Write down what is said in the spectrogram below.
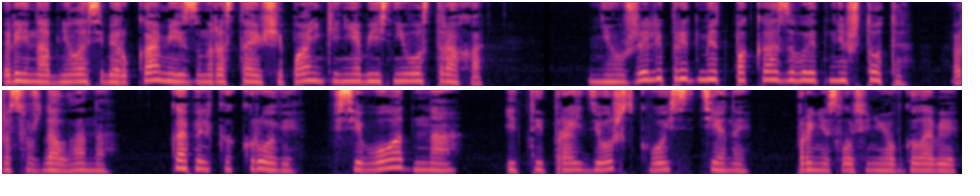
Рина обняла себя руками из-за нарастающей паники необъяснимого страха. «Неужели предмет показывает мне что-то?» — рассуждала она. «Капелька крови. Всего одна. И ты пройдешь сквозь стены», — пронеслось у нее в голове.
